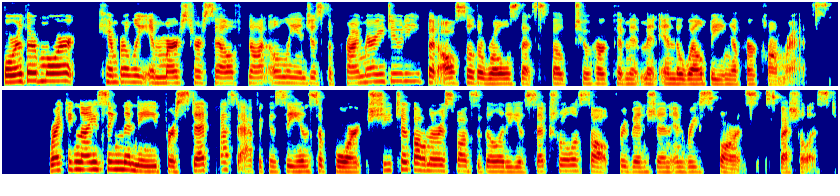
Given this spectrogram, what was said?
Furthermore, Kimberly immersed herself not only in just the primary duty, but also the roles that spoke to her commitment and the well being of her comrades. Recognizing the need for steadfast advocacy and support, she took on the responsibility of sexual assault prevention and response specialist.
